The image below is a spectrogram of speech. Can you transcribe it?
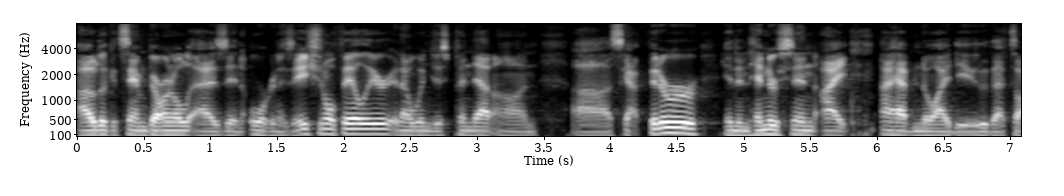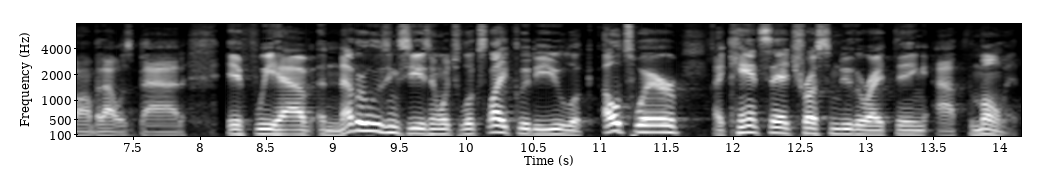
I would look at Sam Darnold as an organizational failure, and I wouldn't just pin that on uh, Scott Fitterer. And then Henderson, I I have no idea who that's on, but that was bad. If we have another losing season, which looks likely to you, look elsewhere. I can't say I trust him to do the right thing at the moment.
